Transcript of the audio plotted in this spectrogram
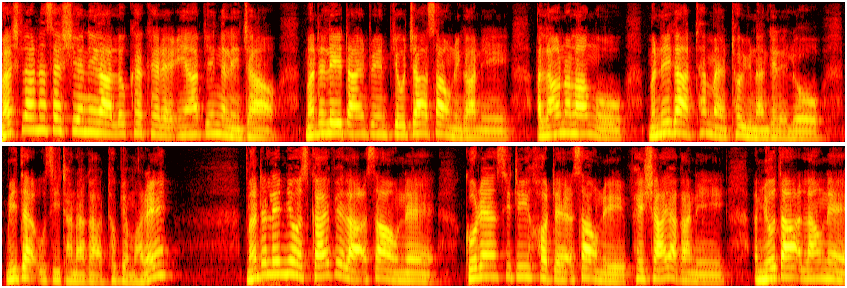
မတ်လ28ရက်နေ့ကလှုပ်ခတ်ခဲ့တဲ့အင်အားပြင်းငလင်ကြောင့်မန္တလေးတိုင်းတွင်ပြိုကျအဆောက်တွေကနေအလောင်းနှလောင်းကိုမနေ့ကထပ်မံထုတ်ယူနိုင်ခဲ့တယ်လို့မိသက်ဦးစီးဌာနကထုတ်ပြန်ပါတယ်။မန္တလေးမြို့ Sky Villa အဆောက်အုံနဲ့ Golden City Hotel အဆောက်အုံတွေဖေရှားရာကနေအမျိုးသားအလောင်းနဲ့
